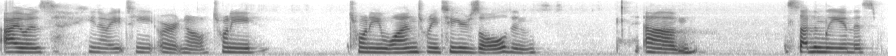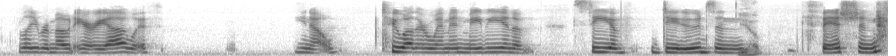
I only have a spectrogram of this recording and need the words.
I was, you know, 18 or no, 20, 21, 22 years old. And, um, suddenly in this really remote area with, you know, two other women, maybe in a sea of dudes and Yep. fish and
